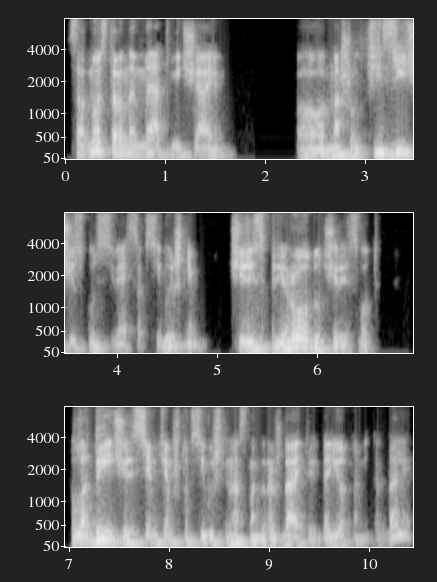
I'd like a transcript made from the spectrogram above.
С одной стороны, мы отмечаем э, нашу физическую связь со Всевышним через природу, через вот плоды, через всем тем, что Всевышний нас награждает и дает нам и так далее.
